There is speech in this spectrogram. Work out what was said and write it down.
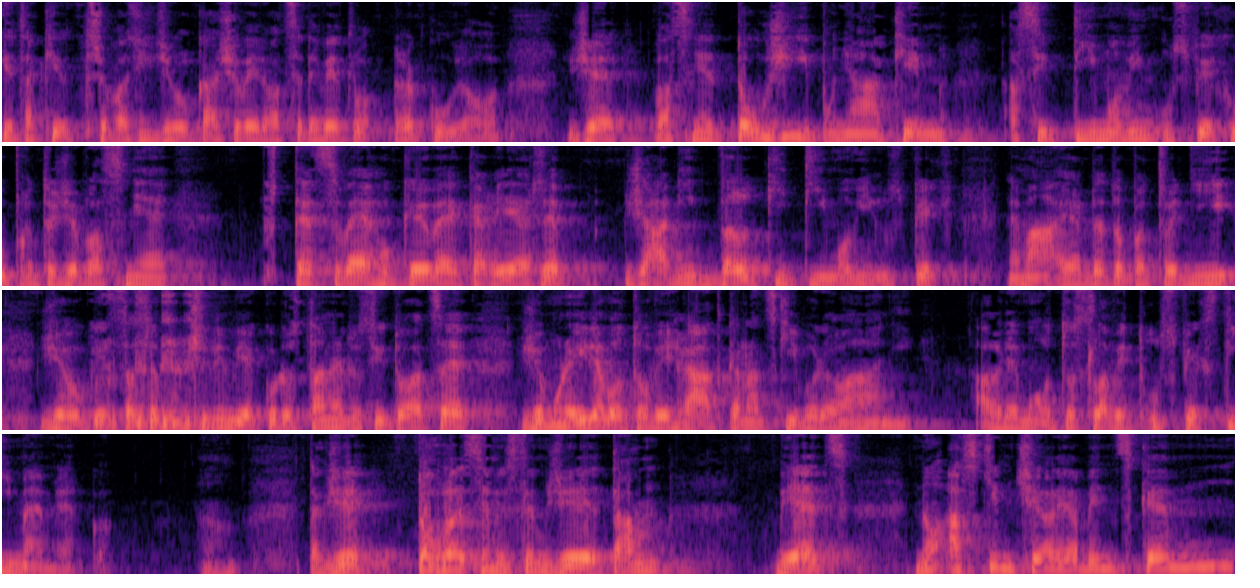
je taky třeba říct, že Lukášovi je 29 lo- roků, jo? že vlastně touží po nějakým asi týmovým úspěchu, protože vlastně v té své hokejové kariéře žádný velký týmový úspěch nemá a Jarda to potvrdí, že hokejista se v určitém věku dostane do situace, že mu nejde o to vyhrát kanadský bodování, ale jde mu o to slavit úspěch s týmem. Jako. No. Takže tohle si myslím, že je tam věc. No a s tím Čeljabinskem,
